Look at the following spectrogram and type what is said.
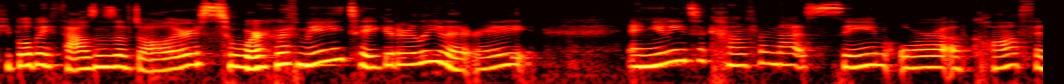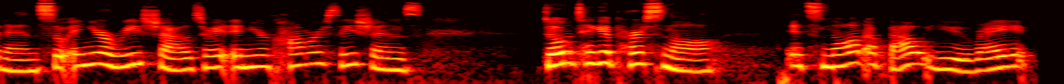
People pay thousands of dollars to work with me, take it or leave it, right? And you need to come from that same aura of confidence. So, in your reach outs, right, in your conversations, don't take it personal. It's not about you, right?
